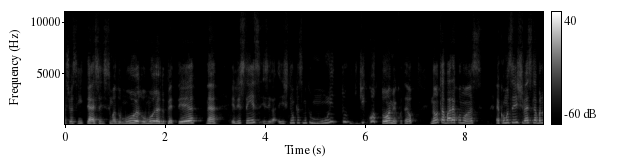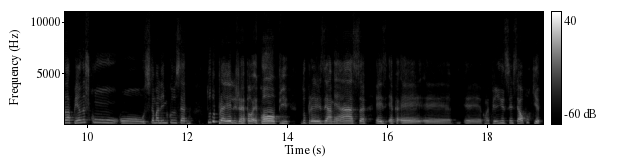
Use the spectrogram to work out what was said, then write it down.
tipo assim, desce de cima do muro, o muro é do PT, né? Eles têm, esse, eles têm um pensamento muito dicotômico, entendeu? Não trabalha com nuance. É como se eles estivessem trabalhando apenas com o sistema límbico do cérebro. Tudo para eles já é golpe, tudo para eles é ameaça, é, é, é, é, como é perigo essencial. Por quê?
